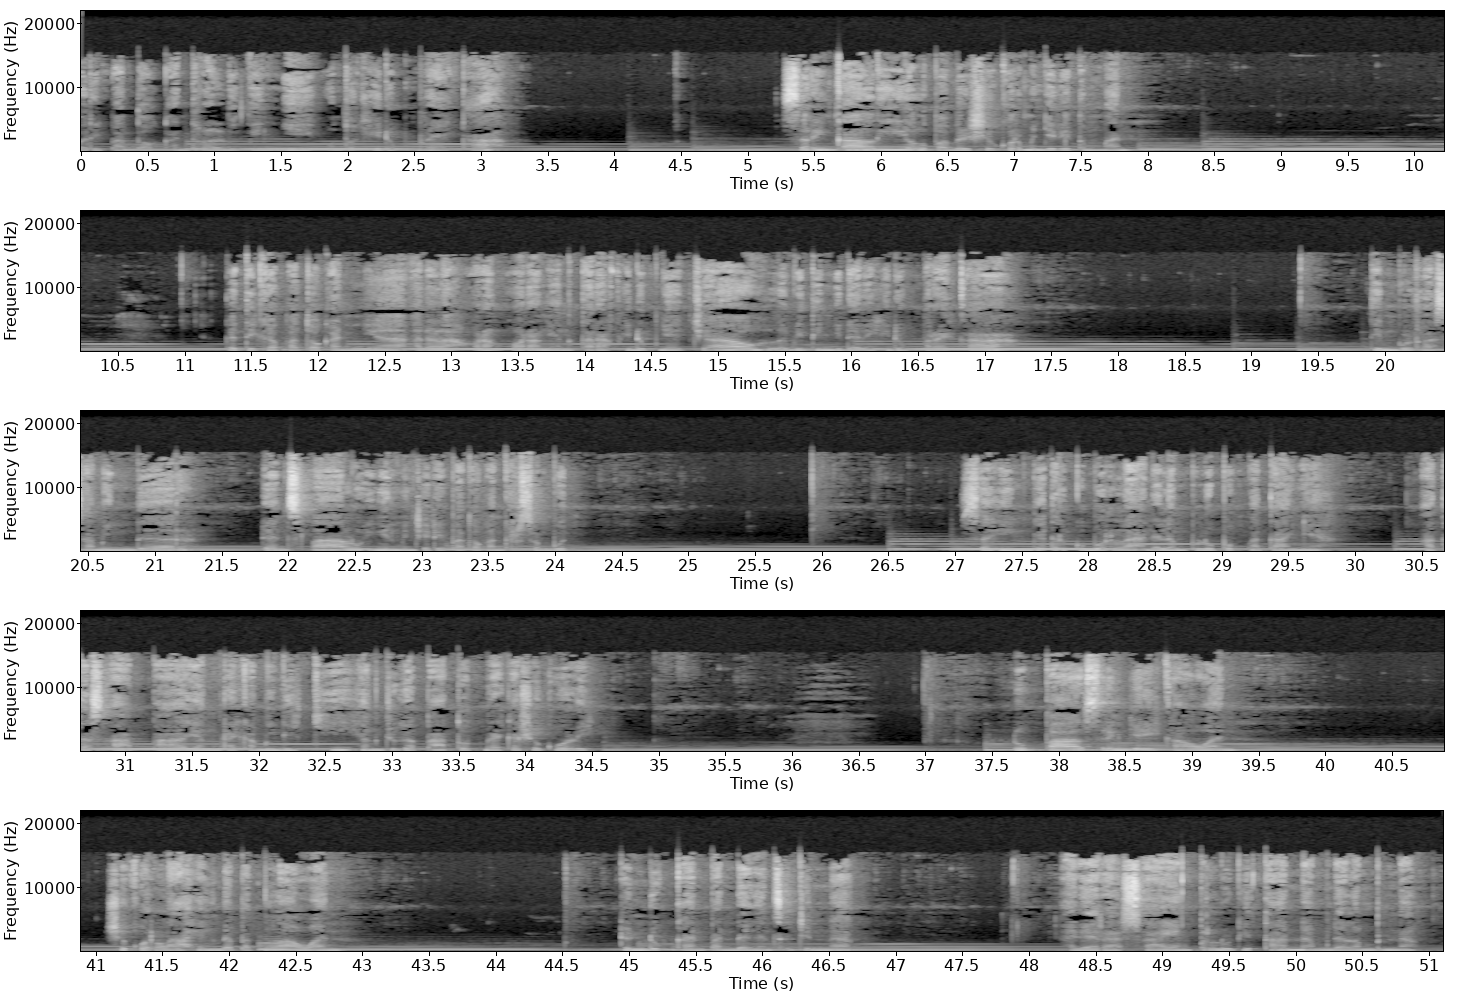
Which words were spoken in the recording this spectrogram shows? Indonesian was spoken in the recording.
memberi patokan terlalu tinggi untuk hidup mereka, sering kali lupa bersyukur menjadi teman. Ketika patokannya adalah orang-orang yang taraf hidupnya jauh lebih tinggi dari hidup mereka, timbul rasa minder dan selalu ingin menjadi patokan tersebut sehingga terkuburlah dalam pelupuk matanya atas apa yang mereka miliki yang juga patut mereka syukuri. Lupa sering jadi kawan. Syukurlah yang dapat melawan. Tundukkan pandangan sejenak. Ada rasa yang perlu ditanam dalam benak.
